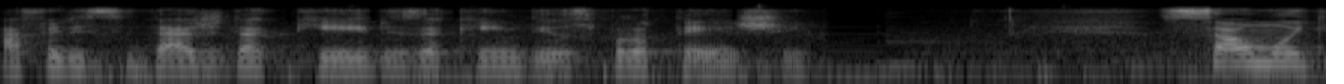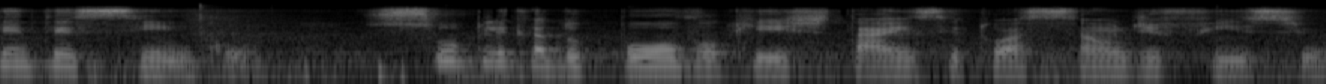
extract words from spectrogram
A felicidade daqueles a quem Deus protege. Salmo 85 súplica do povo que está em situação difícil.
